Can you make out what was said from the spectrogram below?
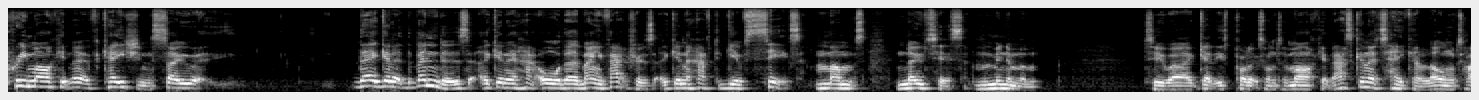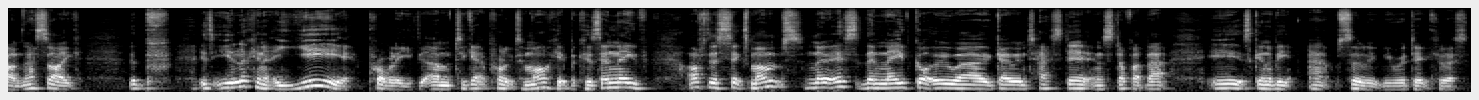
pre-market notifications. So they're gonna, the vendors are gonna, ha- or the manufacturers are gonna have to give six months notice minimum to uh, get these products onto market. That's gonna take a long time. That's like. you're looking at a year probably um, to get a product to market because then they've after the six months notice then they've got to uh, go and test it and stuff like that it's going to be absolutely ridiculous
